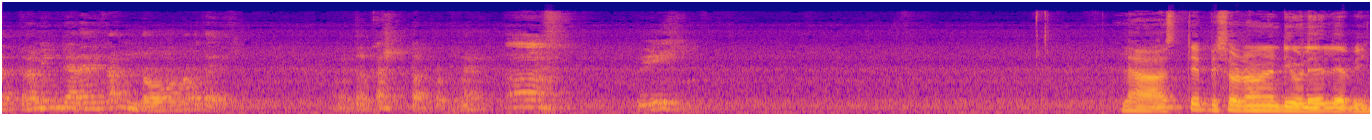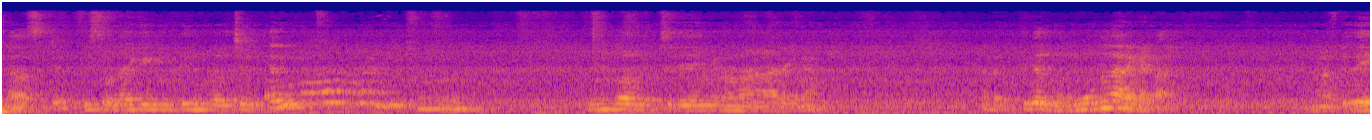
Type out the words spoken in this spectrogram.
എത്ര മിനിറ്റാണ് എനിക്ക് കണ്ടോളണം ആൾക്കാർ എത്ര കഷ്ടപ്പെട്ടു ലാസ്റ്റ് എപ്പിസോഡാണ് അടിപൊളിയല്ലേ അബി ലാസ്റ്റ് എപ്പിസോഡാക്കി തിന്ന് കളിച്ച് എല്ലാം ready. ഉം. ഇനി കുറച്ച് ഇങ്ങനെ നാരങ്ങ അത് തീർന്നു മൂന്ന് നേരം കേട്ടാ. ദേ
